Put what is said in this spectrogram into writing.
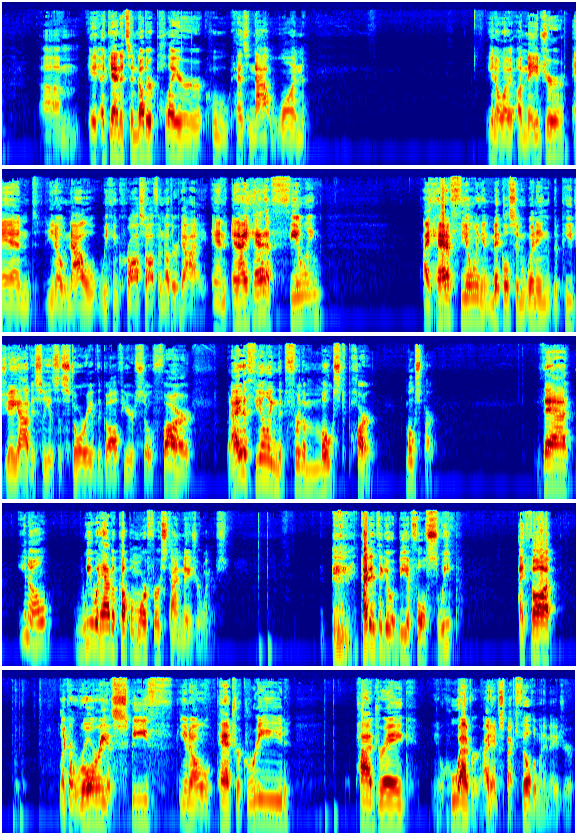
Um, it, again, it's another player who has not won you know a, a, major and you know now we can cross off another guy and and i had a feeling i had a feeling and mickelson winning the pga obviously is the story of the golf year so far but i had a feeling that for the most part most part that you know we would have a couple more first time major winners i didn't think it would be a full sweep i thought like a rory a Spieth you know, Patrick Reed, Padraig, you know, whoever. I didn't expect Phil to win a major.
